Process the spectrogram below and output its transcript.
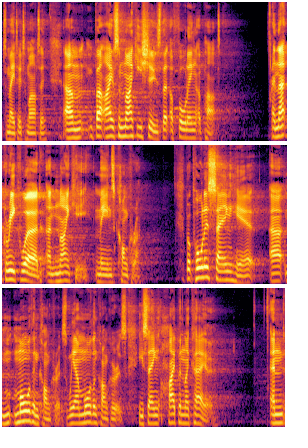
tomato, tomato. Um, but I have some Nike shoes that are falling apart. And that Greek word, uh, Nike, means conqueror. But Paul is saying here, uh, more than conquerors. We are more than conquerors. He's saying hypernikeo. And,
